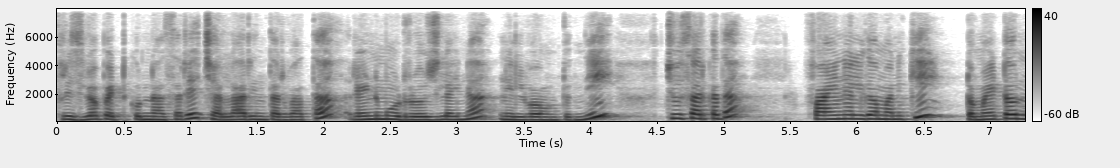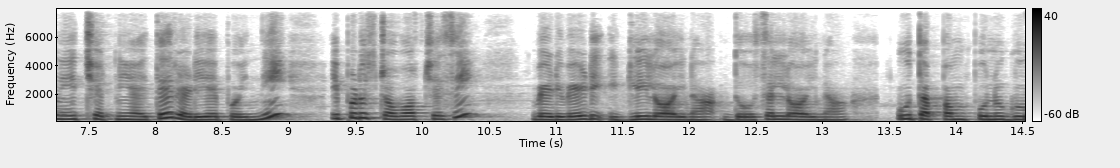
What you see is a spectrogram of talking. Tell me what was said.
ఫ్రిడ్జ్లో పెట్టుకున్నా సరే చల్లారిన తర్వాత రెండు మూడు రోజులైనా నిల్వ ఉంటుంది. చూసారు కదా? ఫైనల్గా మనకి టొమాటో నీట్ చట్నీ అయితే రెడీ అయిపోయింది. ఇప్పుడు స్టవ్ ఆఫ్ చేసి వేడివేడి ఇడ్లీలో అయినా దోశల్లో అయినా ఊతప్పం పునుగు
